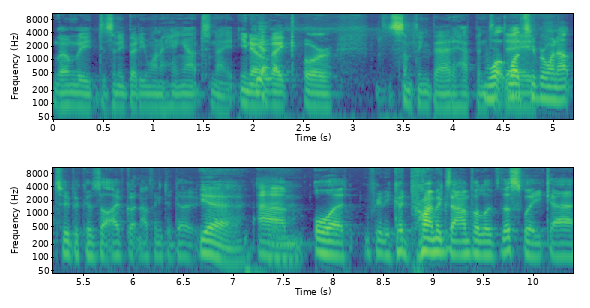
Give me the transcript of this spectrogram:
lonely. Does anybody want to hang out tonight?" You know, Yeah. like or something bad happened what, what's everyone up to because I've got nothing to do? Yeah. Um, Or a really good prime example of this week, uh,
